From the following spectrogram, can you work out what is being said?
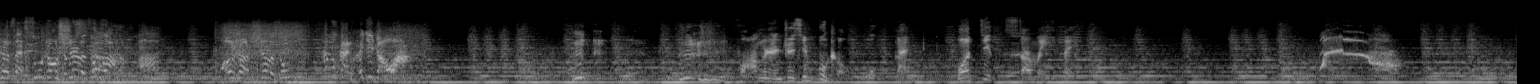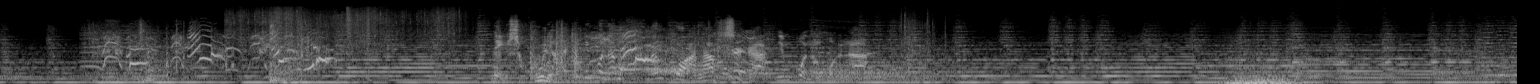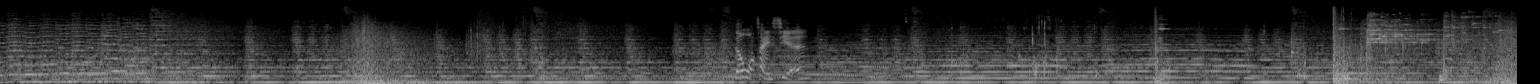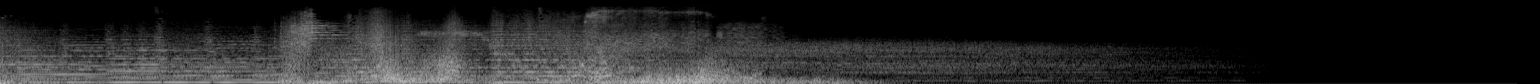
人在苏州失了踪啊！啊，皇上失了踪，还不赶快去找啊！防人之心不可无。来，我敬三位一杯。那个小姑娘，您不能不能管啊！是啊，您不能管呐。再谢恩。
